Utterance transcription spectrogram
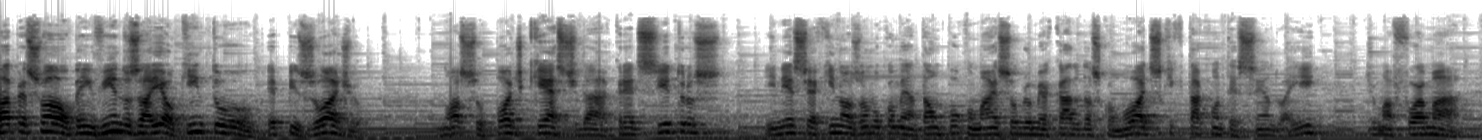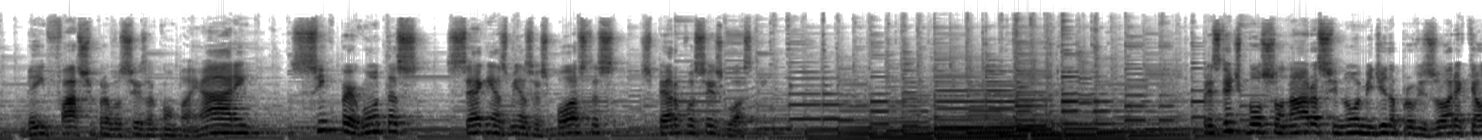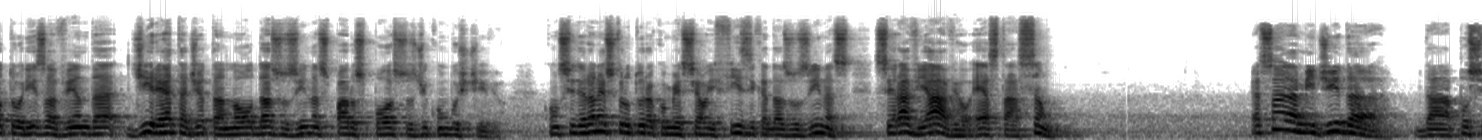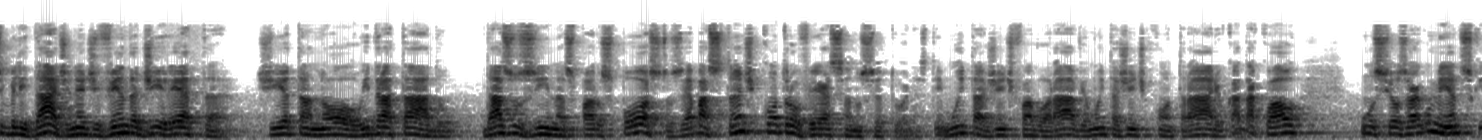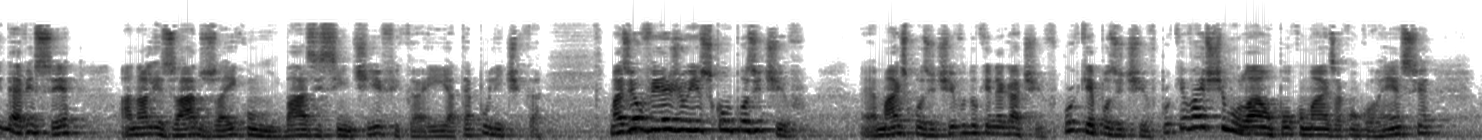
Olá pessoal, bem-vindos aí ao quinto episódio nosso podcast da Credit Citrus e nesse aqui nós vamos comentar um pouco mais sobre o mercado das commodities, o que está acontecendo aí, de uma forma bem fácil para vocês acompanharem. Cinco perguntas, seguem as minhas respostas, espero que vocês gostem. Presidente Bolsonaro assinou a medida provisória que autoriza a venda direta de etanol das usinas para os postos de combustível. Considerando a estrutura comercial e física das usinas, será viável esta ação? Essa medida da possibilidade né, de venda direta de etanol hidratado das usinas para os postos é bastante controversa no setor. Né? Tem muita gente favorável, muita gente contrária, cada qual com os seus argumentos que devem ser analisados aí com base científica e até política. Mas eu vejo isso como positivo. É mais positivo do que negativo. Por que positivo? Porque vai estimular um pouco mais a concorrência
